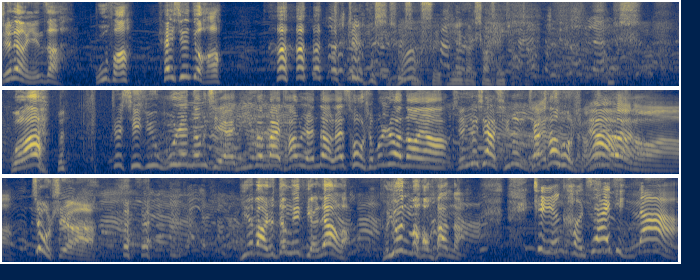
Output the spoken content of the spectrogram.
十两银子，无妨，开心就好。这不行，这种水平也敢上前挑战，真是。我来，这棋局无人能解，你一个卖糖人的来凑什么热闹呀？人家下棋呢，你瞎掺和什么呀？热闹啊！就是啊，也把这灯给点亮了，可有你们好看的。这人口气还挺大。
